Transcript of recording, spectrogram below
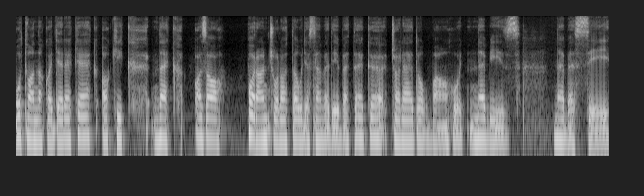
ott vannak a gyerekek, akiknek az a parancsolata ugye szenvedélybeteg családokban, hogy ne bíz, ne beszélj,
